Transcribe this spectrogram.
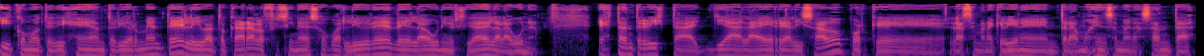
y como te dije anteriormente, le iba a tocar a la oficina de software libre de la Universidad de La Laguna. Esta entrevista ya la he realizado porque la semana que viene entramos en Semana Santa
